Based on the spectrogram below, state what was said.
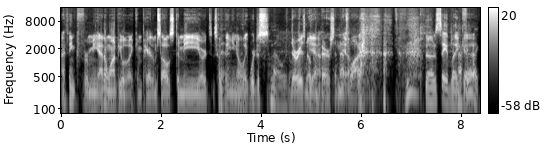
I think for me, I don't want people to like compare themselves to me or to something. You know, like we're just. no, we there is no yeah, comparison. That's yeah. why. no, I was saying like. I feel uh, like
